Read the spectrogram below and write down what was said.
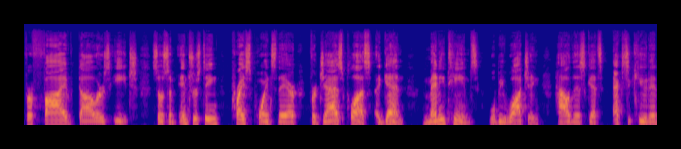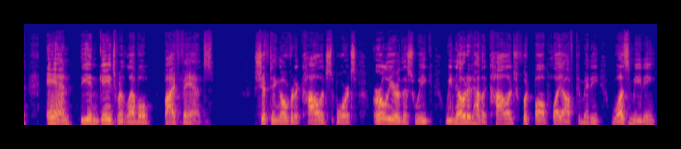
for $5 each. So, some interesting price points there for Jazz Plus. Again, many teams will be watching how this gets executed and the engagement level by fans. Shifting over to college sports, earlier this week, we noted how the College Football Playoff Committee was meeting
